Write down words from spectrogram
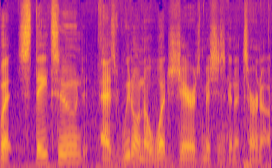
but stay tuned as we don't know what Jared's mission is gonna turn up.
